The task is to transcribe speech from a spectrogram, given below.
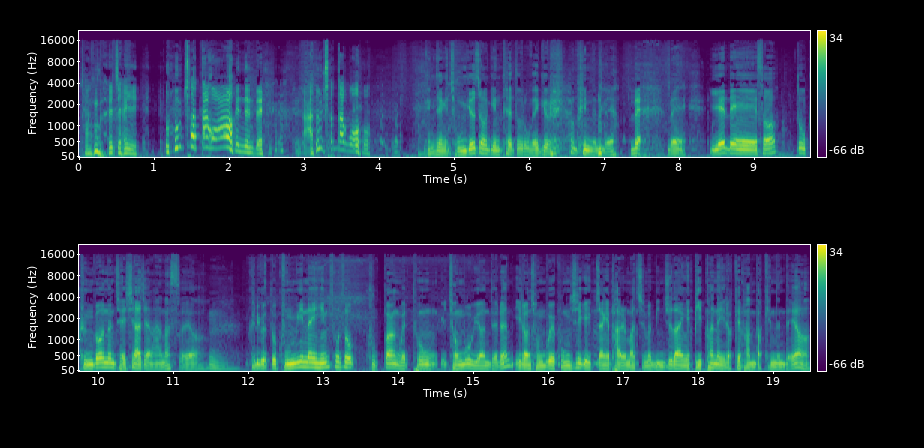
장발장이 훔쳤다고 했는데 안 훔쳤다고. 굉장히 종교적인 태도로 외교를 하고 있는데요. 네. 네. 이에 대해서 또 근거는 제시하지 않았어요. 음. 그리고 또 국민의힘 소속 국방 외통 정부위원들은 이런 정부의 공식의 입장에 발을 맞추며 민주당의 비판에 이렇게 반박했는데요.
